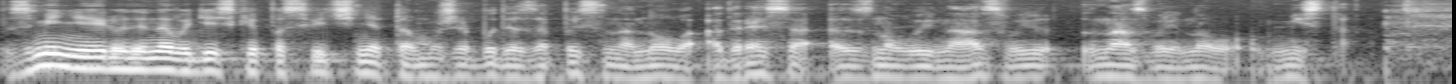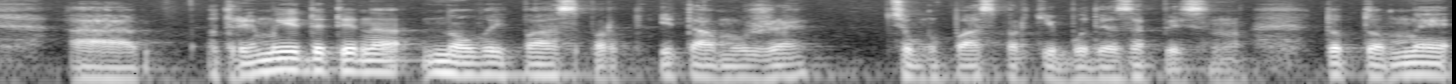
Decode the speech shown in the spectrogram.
Змінює людина водійське посвідчення, там вже буде записана нова адреса з новою назвою, назвою нового міста. Отримує дитина новий паспорт, і там уже в цьому паспорті буде записано. Тобто ми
